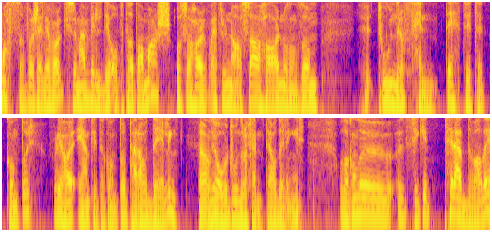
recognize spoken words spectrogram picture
masse forskjellige folk som er veldig opptatt av Mars. Og så har jeg tror NASA har noe sånt som 250 Twitter-kontoer. For de har én Twitter-konto per avdeling. Ja. De har over 250 avdelinger. Og da kan du Sikkert 30 av de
